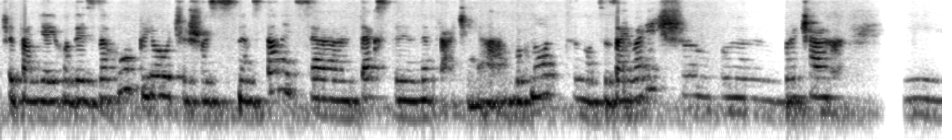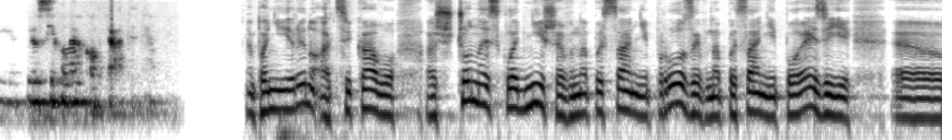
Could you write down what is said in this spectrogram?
чи там я його десь загублю, чи щось з ним станеться. Тексти не втрачені. А блокнот ну це зайва річ в, речах, і плюс його легко втратити. Пані Ірино, а цікаво, що найскладніше в написанні прози, в написанні поезії, е,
